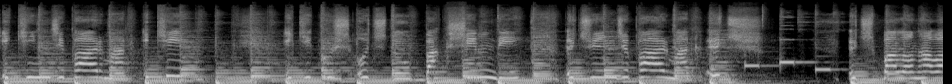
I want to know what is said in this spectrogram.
İkinci parmak iki İki kuş uçtu bak şimdi. Üçüncü parmak üç Üç balon havalandı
